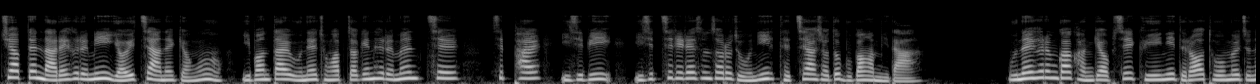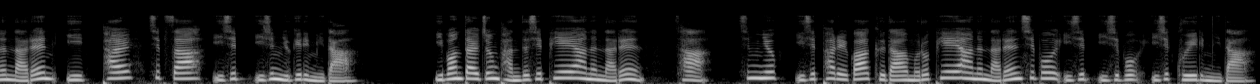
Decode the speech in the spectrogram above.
취업된 날의 흐름이 여의치 않을 경우 이번 달 운의 종합적인 흐름은 7, 18, 22, 27일의 순서로 좋으니 대체하셔도 무방합니다. 운의 흐름과 관계없이 귀인이 들어 도움을 주는 날은 2, 8, 14, 20, 26일입니다. 이번 달 중 반드시 피해야 하는 날은 4, 16, 28일과 그 다음으로 피해야 하는 날은 15, 20, 25, 29일입니다.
